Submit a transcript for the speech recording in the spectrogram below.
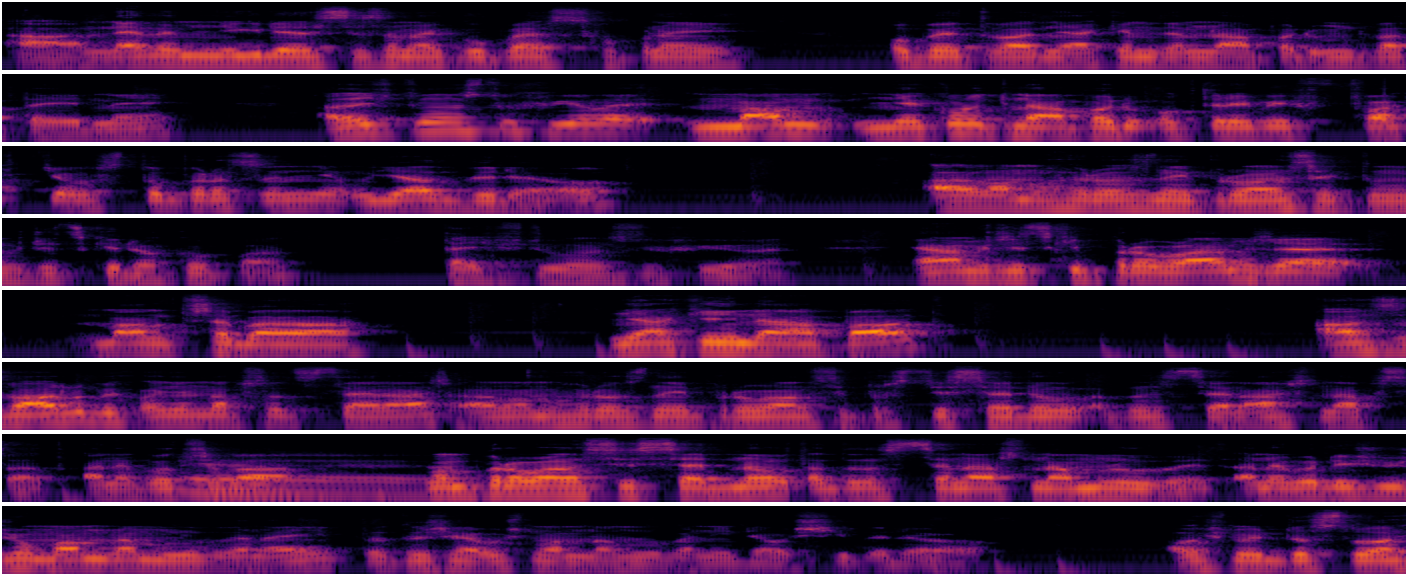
A nevím nikdy, jestli jsem jako úplně schopný obětovat nějakým těm nápadům dva týdny. A teď v tuhle tu chvíli mám několik nápadů, o kterých bych fakt chtěl 100% udělat video, ale mám hrozný problém se k tomu vždycky dokopat. Teď v tuhle tu chvíli. Já mám vždycky problém, že mám třeba nějaký nápad a zvládl bych o něm napsat scénář, ale mám hrozný problém si prostě sednout a ten scénář napsat. A nebo třeba Jo, jo, jo. mám problém si sednout a ten scénář namluvit. A nebo když už ho mám namluvený, protože já už mám namluvený další video a už mi doslova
